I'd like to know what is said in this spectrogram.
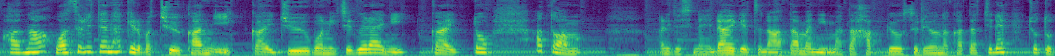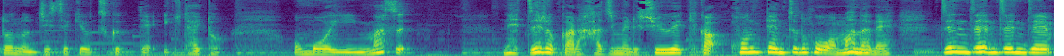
かな？忘れてなければ中間に1回、15日ぐらいに1回と、あとはあれですね、来月の頭にまた発表するような形で、ちょっとどんどん実績を作っていきたいと思います。ね、ゼロから始める収益化、コンテンツの方はまだね、全然全然、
